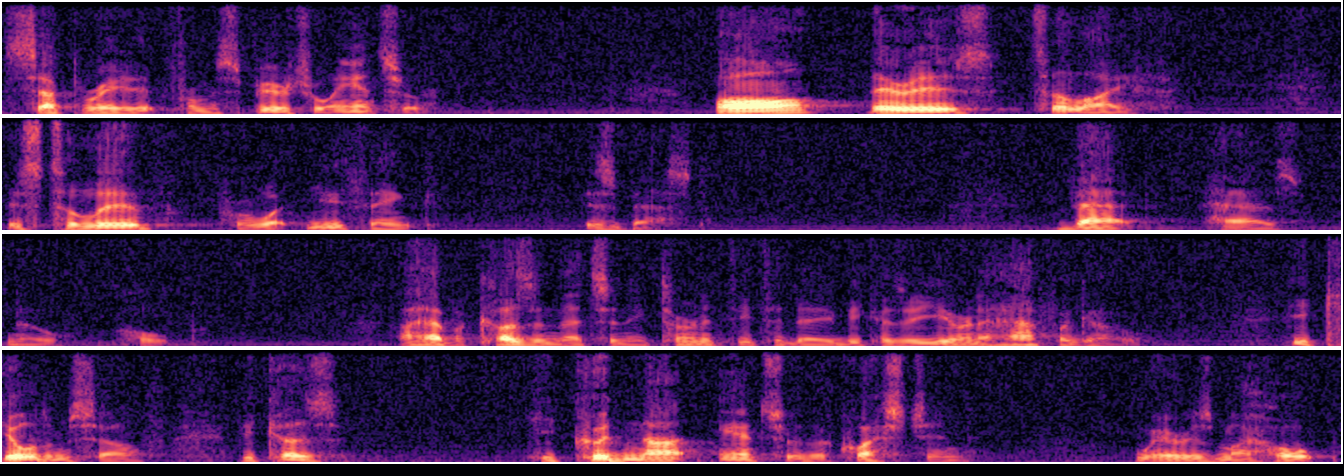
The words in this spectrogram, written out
separate it from a spiritual answer. All there is to life is to live for what you think is best. That has no hope. I have a cousin that's in eternity today because a year and a half ago he killed himself because he could not answer the question where is my hope?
